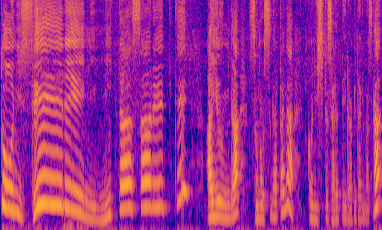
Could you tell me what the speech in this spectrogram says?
当に精霊に満たされて歩んだその姿がここに記されているわけでありますが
